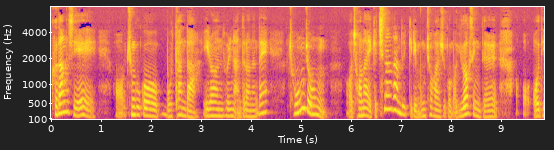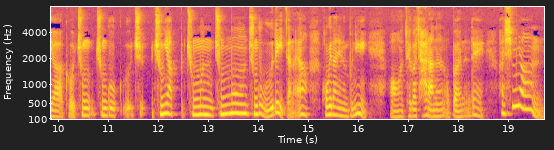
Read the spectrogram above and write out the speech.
그 당시에 어, 중국어 못한다 이런 소리는 안 들었는데 종종 어, 전화 이렇게 친한 사람들끼리 뭉쳐가지고 막 유학생들 어, 어디야 그 중 중국 주, 중약 중문 중문 중국 의대 있잖아요 거기 다니는 분이 어, 제가 잘 아는 오빠였는데 한 10년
